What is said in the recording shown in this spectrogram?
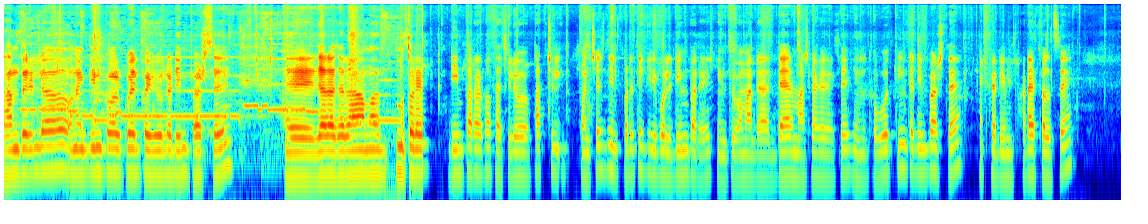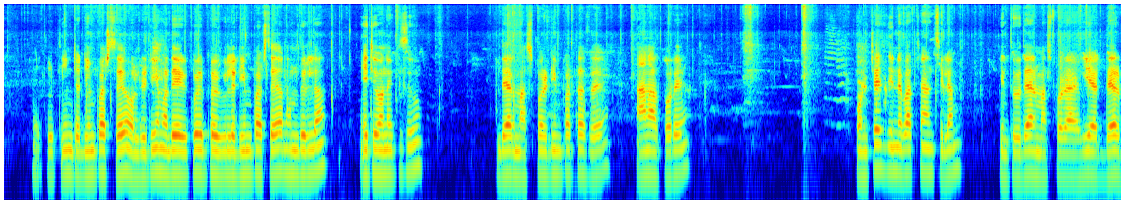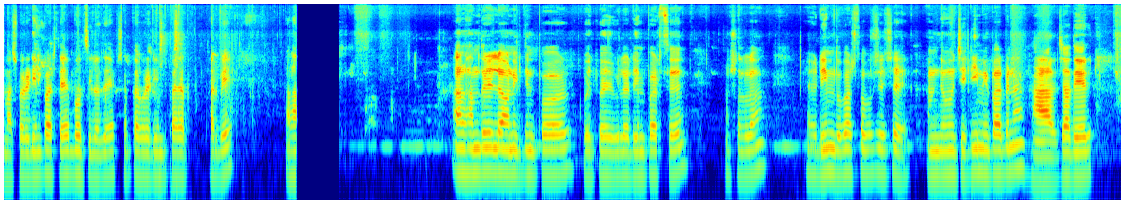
আলহামদুলিল্লাহ, অনেকদিন পর কোয়েল পাখিগুলো ডিম পারছে যারা যারা আমার মতো ডিম পাড়ার কথা ছিল, পাঁচচল্লিশ, পঞ্চাশ দিন পরে থেকে বলে ডিম পারে কিন্তু আমার দেড় মাস লাগা গেছে, কিন্তু তবুও তিনটা ডিম পারছে একটা ডিম ফাটাই ফেলছে। তিনটা ডিম পারছে অলরেডি আমাদের কোয়েল পাখিগুলো ডিম পারছে আলহামদুলিল্লাহ, এটি অনেক কিছু। দেড় মাস পরে ডিম পারতেছে আনার পরে পঞ্চাশ দিনে বাচ্চা আনছিলাম। কিন্তু দেড় মাস পরে ইয়ার দেড় মাস পরে ডিম পারছে বলছিল যে এক সপ্তাহ করে ডিম পারা- পারবে। আলহা- আলহামদুলিল্লাহ অনেকদিন পর কোয়েল পাখিগুলো ডিম পারছে মাসাল্লাহ ডিম তো অবশেষে। আমি তো বলছি ডিমই পারবে না। আর যাদের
